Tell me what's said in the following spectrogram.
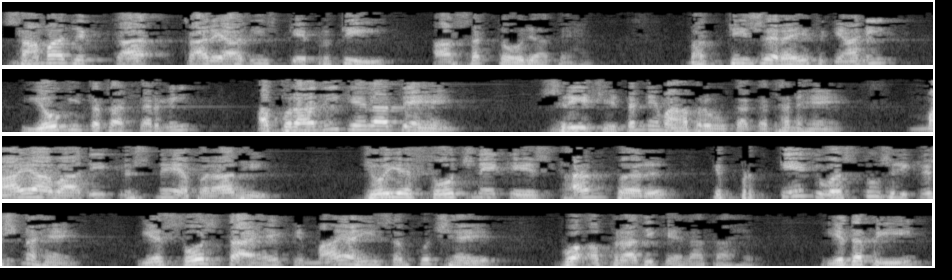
सामाजिक कार्य आदि के प्रति आसक्त हो जाते हैं। भक्ति से रहित ज्ञानी, योगी तथा कर्मी अपराधी कहलाते हैं। श्री चैतन्य महाप्रभु का कथन है मायावादी कृष्ण अपराधी, जो ये सोचने के स्थान पर कि प्रत्येक वस्तु श्री कृष्ण है, ये सोचता है कि माया ही सब कुछ है, वो अपराधी कहलाता है। यद्यपि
